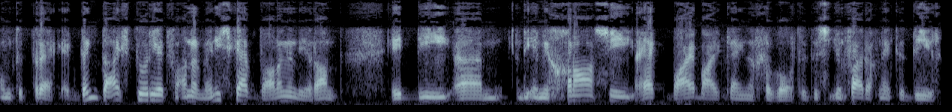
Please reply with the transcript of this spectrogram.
om te trek. Ek dink daai storie het verander. My nie skerp daling in die rand het die ehm um, die emigrasie hek baie baie kleiner geword. Dit is eenvoudig net te duur.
